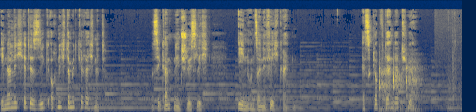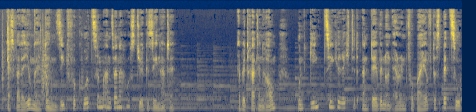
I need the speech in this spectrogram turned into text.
innerlich hätte Sieg auch nicht damit gerechnet. Sie kannten ihn schließlich, ihn und seine Fähigkeiten. Es klopfte an der Tür. Es war der Junge, den Sieg vor kurzem an seiner Haustür gesehen hatte. Er betrat den Raum und ging zielgerichtet an Devin und Aaron vorbei auf das Bett zu,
